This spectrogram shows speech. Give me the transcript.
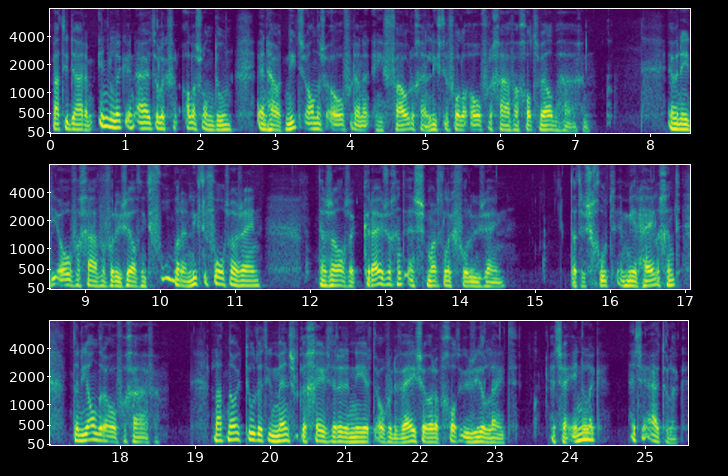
Laat u daarom innerlijk en uiterlijk van alles ontdoen en houd niets anders over dan een eenvoudige en liefdevolle overgave van Gods welbehagen. En wanneer die overgave voor uzelf niet voelbaar en liefdevol zou zijn, dan zal ze kruisigend en smartelijk voor u zijn. Dat is goed en meer heiligend dan die andere overgave. Laat nooit toe dat uw menselijke geest redeneert over de wijze waarop God uw ziel leidt. Het zij innerlijk, het zij uiterlijk.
